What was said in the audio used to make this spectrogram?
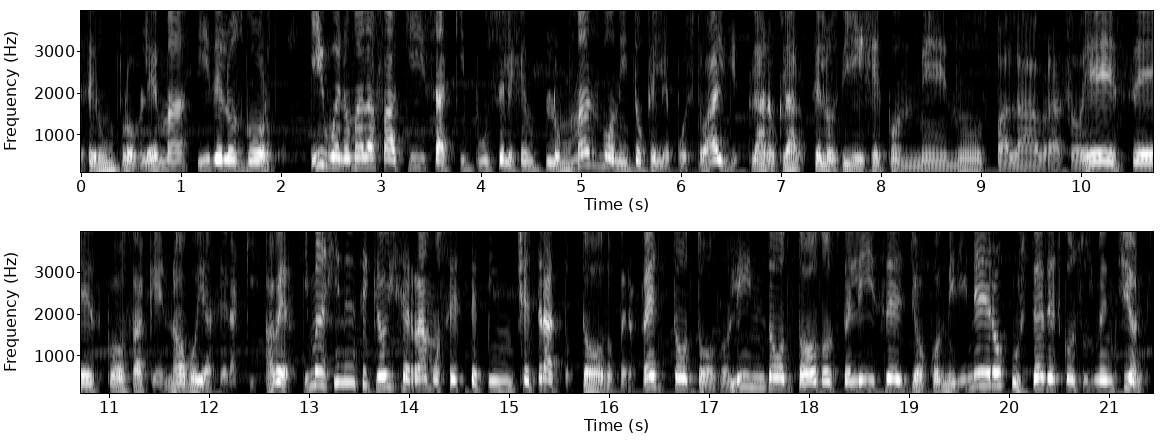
ser un problema y de los gordos. Y bueno, madafakis, aquí puse el ejemplo más bonito que le he puesto a alguien. Claro, claro, se los dije con menos palabras o eses, cosa que no voy a hacer aquí. A ver, imagínense que hoy cerramos este pinche trato. Todo perfecto, todo lindo, todos felices, yo con mi dinero, ustedes con sus menciones.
